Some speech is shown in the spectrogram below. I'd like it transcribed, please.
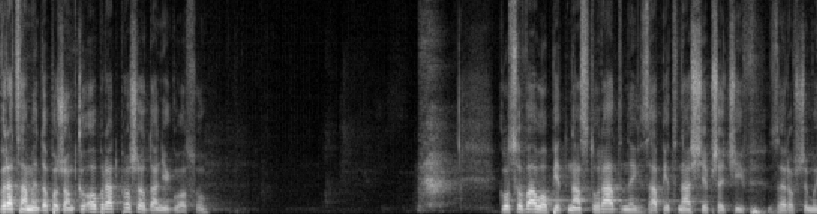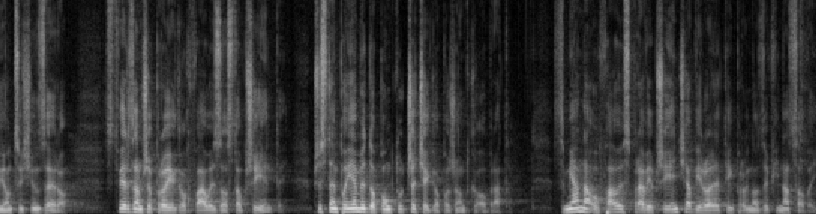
Wracamy do porządku obrad. Proszę o danie głosu. Głosowało 15 radnych, za 15, przeciw 0, wstrzymujących się 0. Stwierdzam, że projekt uchwały został przyjęty. Przystępujemy do punktu trzeciego porządku obrad. Zmiana uchwały w sprawie przyjęcia wieloletniej prognozy finansowej.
